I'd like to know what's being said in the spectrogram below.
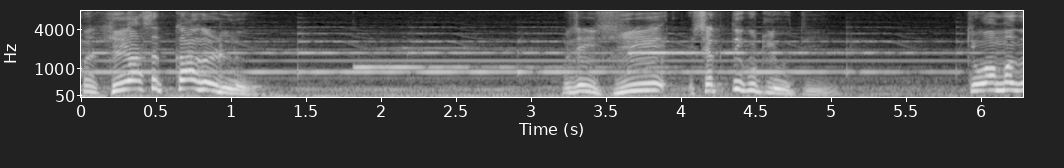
पण हे असं का घडलं? म्हणजे ही शक्ती कुठली होती? किंवा मग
